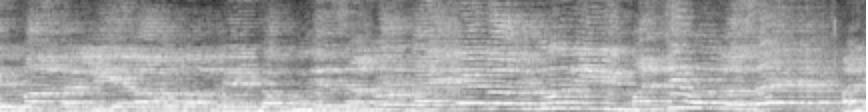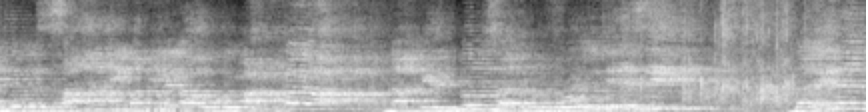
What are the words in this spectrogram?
ఏమా తల్లి ఎలా ఉన్నావు నేను తప్పు చేశాను ధైర్యంగా ఉండు నీకు మంచి రోజులు వస్తాయి అని ఒక సాటి మహిళగా ఒక అక్కగా నాకు ఎన్నోసార్లు ఫోన్ చేసి ధైర్యంగా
